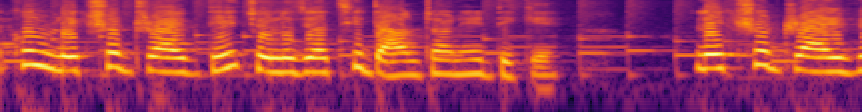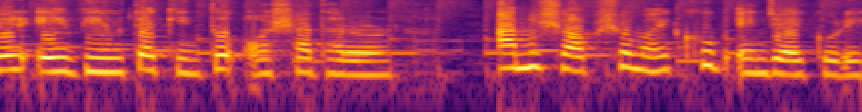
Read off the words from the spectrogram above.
এখন লেকশোর ড্রাইভ দিয়ে চলে যাচ্ছি ডাউনটাউনের দিকে। লেকশোর ড্রাইভের এই ভিউটা কিন্তু অসাধারণ। আমি সবসময় খুব এনজয় করি।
